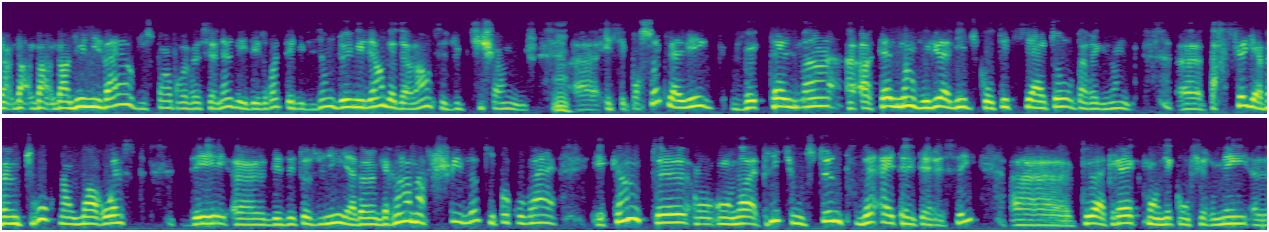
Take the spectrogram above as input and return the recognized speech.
dans, l'univers du sport professionnel et des droits de télévision, 2 milliards de dollars, c'est du petit change. Hmm. Euh, et c'est pour ça que la Ligue veut tellement, a, tellement voulu aller du côté de Seattle, par exemple, euh, parce qu'il y avait un trou dans le nord-ouest des, euh, des États-Unis. Il y avait un grand marché là qui n'est pas couvert. Et quand on, on, a appris que Houston pouvait être intéressé, euh, peu après qu'on ait confirmé euh,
